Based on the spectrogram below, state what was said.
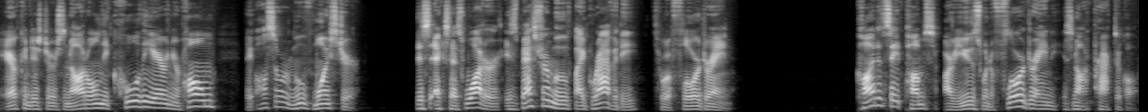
Air conditioners not only cool the air in your home, they also remove moisture. This excess water is best removed by gravity through a floor drain. Condensate pumps are used when a floor drain is not practical.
